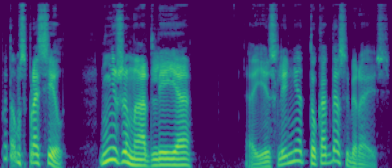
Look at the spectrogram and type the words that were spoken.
потом спросил, не женат ли я, а если нет, то когда собираюсь?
